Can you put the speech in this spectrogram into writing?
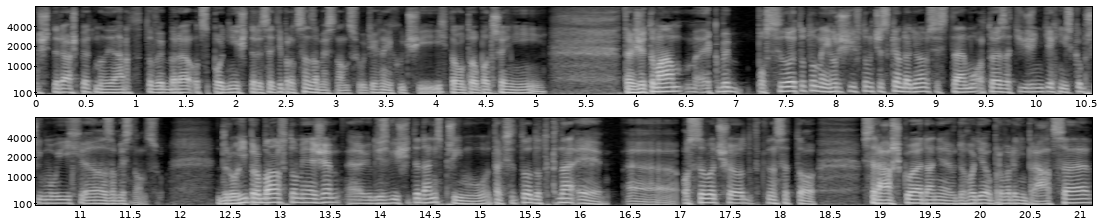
4 až 5 miliard to vybere od spodních 40% zaměstnanců, těch nejchudších, tohoto opatření. Takže to má, jakoby posiluje to to nejhorší v tom českém daňovém systému a to je zatížení těch nízkopříjmových eh, zaměstnanců. Druhý problém v tom je, že eh, když zvýšíte daň z příjmu, tak se to dotkne i OSVČ, dotkne se to srážkové daně v dohodě o provedení práce,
